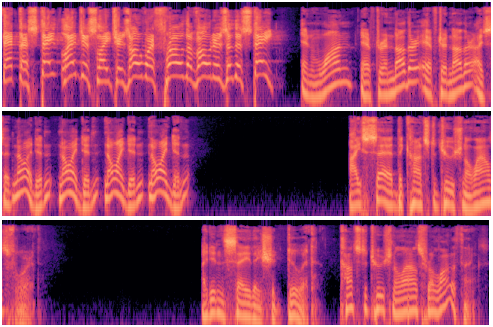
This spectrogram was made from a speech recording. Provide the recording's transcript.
that the state legislatures overthrow the voters of the state. And one after another after another, I said, No, I didn't. No, I didn't. No, I didn't. No, I didn't. I said the Constitution allows for it. I didn't say they should do it. Constitution allows for a lot of things.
